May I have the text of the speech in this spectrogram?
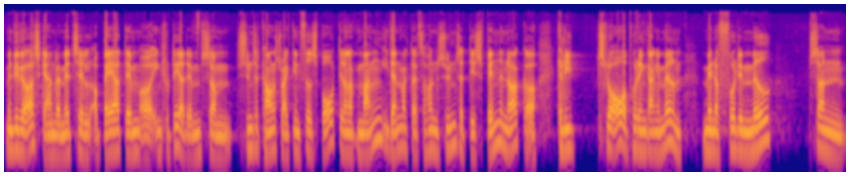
Men vi vil også gerne være med til at bære dem og inkludere dem, som synes, at Counter-Strike det er en fed sport. Det er der nok mange i Danmark, der efterhånden synes, at det er spændende nok, og kan lige slå over på det en gang imellem. Men at få det med sådan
